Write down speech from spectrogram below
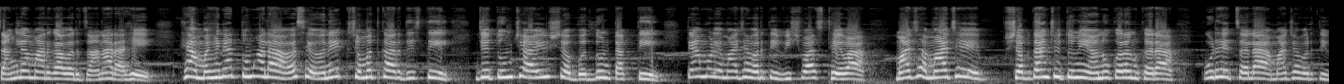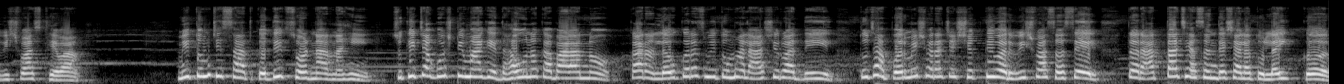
चांगल्या मार्गावर जाणार आहे. ह्या महिन्यात तुम्हाला असे अनेक चमत्कार दिसतील जे तुमचे आयुष्य बदलून टाकतील. त्यामुळे माझ्यावरती विश्वास ठेवा. माझ्या माझे शब्दांचे तुम्ही अनुकरण करा. पुढे चला माझ्यावरती विश्वास ठेवा. मी तुमची साथ कधीच सोडणार नाही. चुकीच्या गोष्टी मागे धावू नका बाळांनो. कारण लवकरच मी तुम्हाला आशीर्वाद देईल. तुझा परमेश्वराच्या शक्तीवर विश्वास असेल तर आत्ताच या संदेशाला तू लाईक कर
